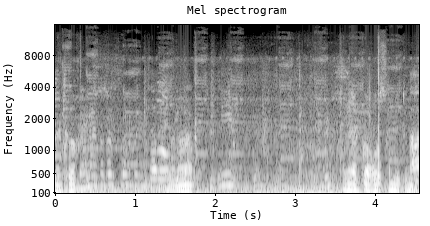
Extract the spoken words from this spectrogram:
D'accord Voilà. Savez à quoi ressemble tout le monde.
